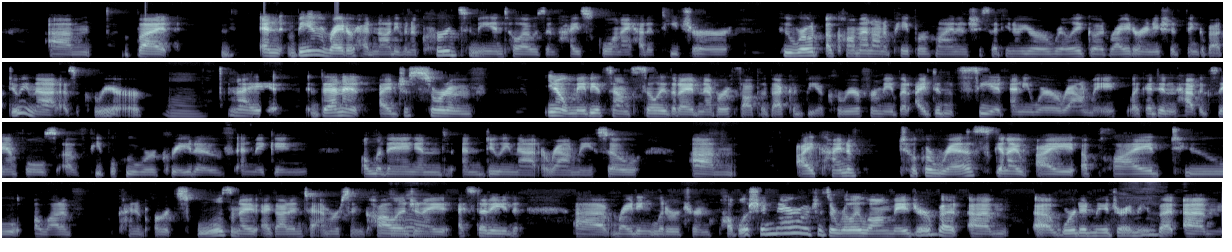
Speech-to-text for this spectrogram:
Um, but, and being a writer had not even occurred to me until I was in high school and I had a teacher who wrote a comment on a paper of mine and she said, You know, you're a really good writer and you should think about doing that as a career. Mm. And I, then it i just sort of you know maybe it sounds silly that i had never thought that that could be a career for me but i didn't see it anywhere around me. Like i didn't have examples of people who were creative and making a living and and doing that around me. So um i kind of took a risk and i i applied to a lot of kind of art schools and i, I got into emerson college and i i studied uh, writing, literature, and publishing there, which is a really long major, but um, uh, worded major, I mean. But um,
